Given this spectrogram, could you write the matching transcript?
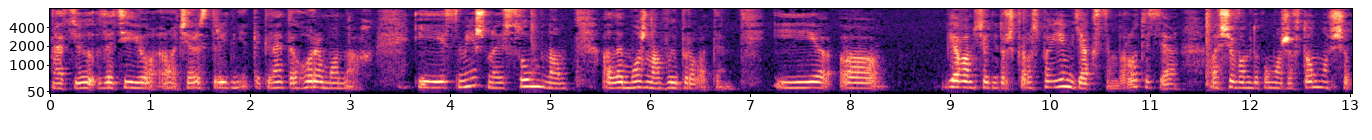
на цю затію а, через три дні. Такий, знаєте, горе-монах. І смішно, і сумно, але можна виправити. І е, я вам сьогодні трошки розповім, як з цим боротися, що вам допоможе в тому, щоб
